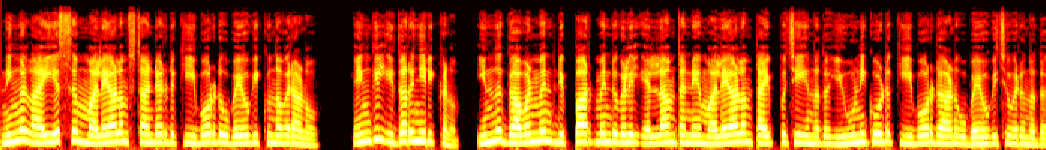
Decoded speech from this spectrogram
നിങ്ങൾ I S M Malayalam standard keyboard ഉപയോഗിക്കുന്നവരാണോ? എങ്കിൽ ഇതറിഞ്ഞിരിക്കണം. ഇന്ന് ഗവൺമെന്റ് ഡിപ്പാർട്ട്മെന്റുകളിൽ എല്ലാം തന്നെ മലയാളം ടൈപ്പ് ചെയ്യുന്നത് യൂണിക്കോഡ് കീബോർഡ് ആണ് ഉപയോഗിച്ചു വരുന്നത്.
